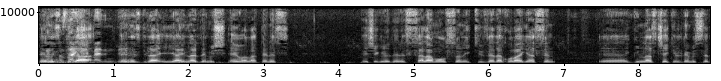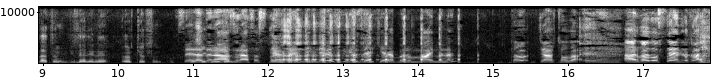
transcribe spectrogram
Deniz Kırmızıza Dila, gitmedim diye. Deniz Dila iyi yayınlar demiş. Eyvallah Deniz. Teşekkür ederiz. Selam olsun. İkinize de kolay gelsin. Ee, Gülnaz çekil demiş Sedat'ın güzelliğini örtüyorsun. Teşekkür Sedat'ın ağzına fıstıyan ben Neresi güzel kere bunun maymunun? To cartola. Arva dostu 50 kaçı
